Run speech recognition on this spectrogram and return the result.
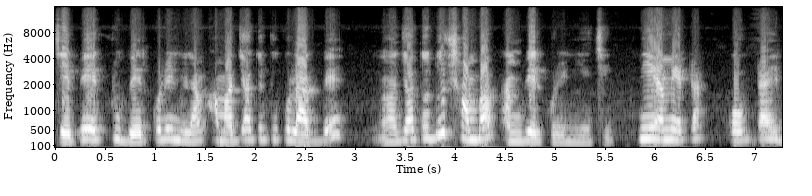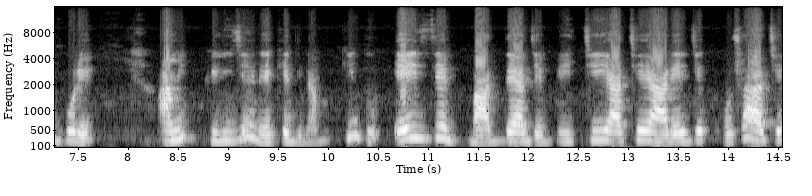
চেপে একটু বের করে নিলাম। আমার যতটুকু লাগবে যতদূর সম্ভব আমি বের করে নিয়েছি। নিয়ে আমি এটা কৌটায় ভরে আমি ফ্রিজে রেখে দিলাম। কিন্তু এই যে বাদ দেয়া যে বিচি আছে আর এই যে খোসা আছে,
